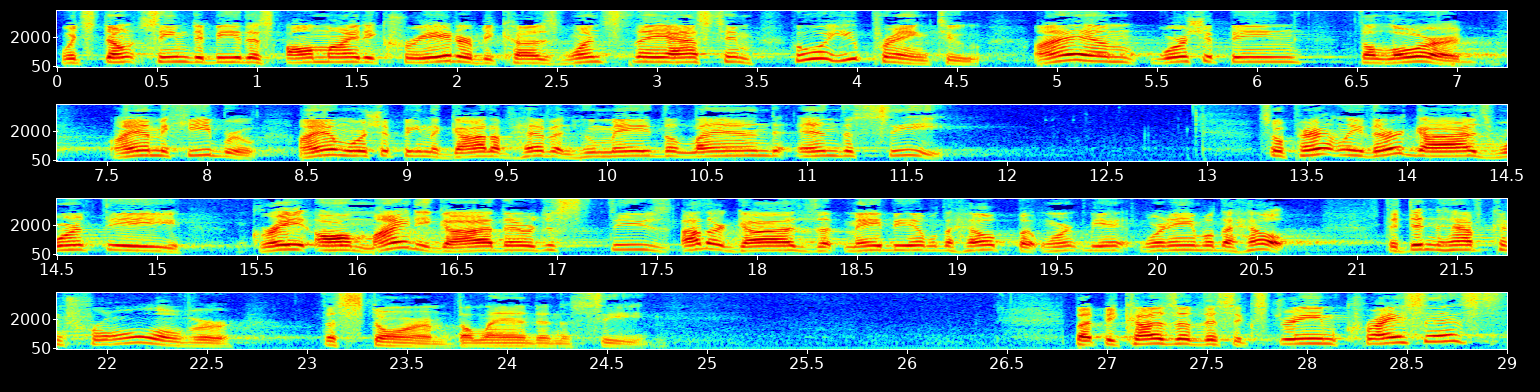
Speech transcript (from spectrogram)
which don't seem to be this almighty creator because once they asked him, Who are you praying to? I am worshiping the Lord. I am a Hebrew. I am worshiping the God of heaven who made the land and the sea. So apparently their gods weren't the great almighty God. They were just these other gods that may be able to help but weren't, be, weren't able to help, that didn't have control over the storm, the land, and the sea. But because of this extreme crisis,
